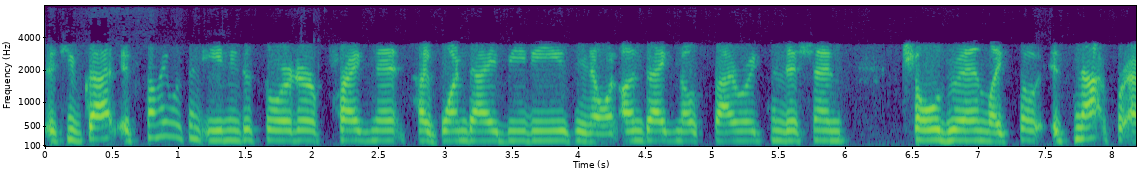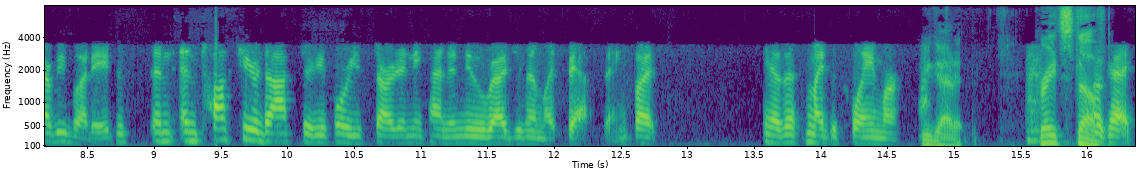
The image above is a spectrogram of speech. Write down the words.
if you've got if somebody with an eating disorder, pregnant, type one diabetes, you know, an undiagnosed thyroid condition, children, like so, it's not for everybody. Just and and talk to your doctor before you start any kind of new regimen like fasting. But you know, that's my disclaimer. You got it. Great stuff. Okay.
